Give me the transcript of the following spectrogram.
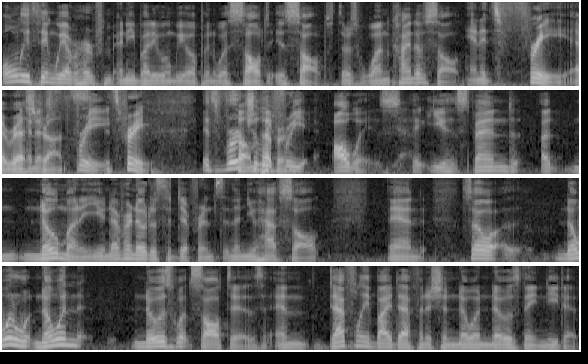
only thing we ever heard from anybody when we opened was salt is salt. There's one kind of salt. And it's free at restaurants. free. It's free. It's Salt and virtually free always. It- You spend uh, n- no money, you never notice the difference, and then you have salt, and so uh, no one no one knows what salt is, and definitely by definition, no one knows they need it.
